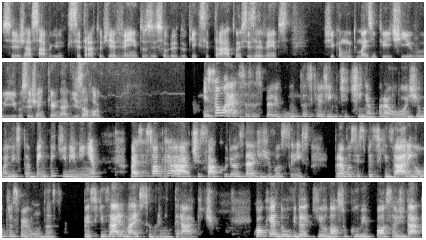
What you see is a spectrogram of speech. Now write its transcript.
você já sabe que se trata de eventos e sobre do que, que se tratam esses eventos, fica muito mais intuitivo e você já internaliza logo. E são essas as perguntas que a gente tinha para hoje, uma lista bem pequenininha, mas é só para atiçar a curiosidade de vocês, para vocês pesquisarem outras perguntas, pesquisarem mais sobre o Interact. Qualquer dúvida que o nosso clube possa ajudar,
